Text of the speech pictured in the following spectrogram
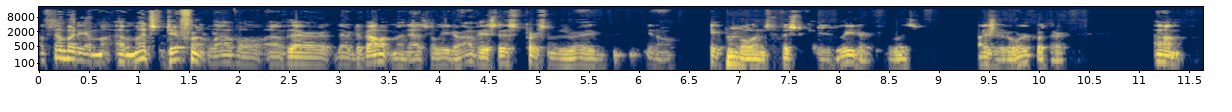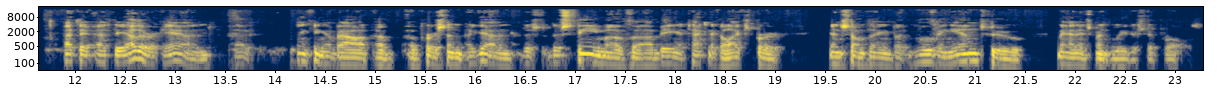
of somebody a, a much different level of their their development as a leader. Obviously, this person was a very you know capable and sophisticated leader. It was a pleasure to work with her. Um, at the at the other end, uh, thinking about a, a person again, this this theme of uh, being a technical expert in something, but moving into management leadership roles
